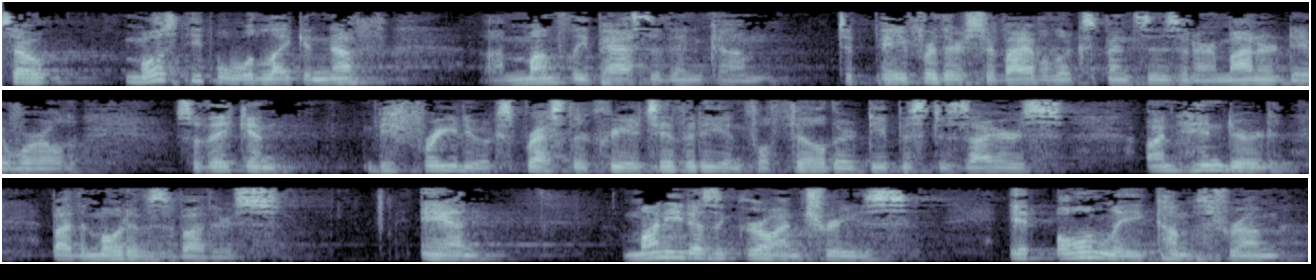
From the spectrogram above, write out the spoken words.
So most people would like enough uh, monthly passive income to pay for their survival expenses in our modern day world so they can be free to express their creativity and fulfill their deepest desires unhindered by the motives of others. And money doesn't grow on trees. It only comes from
